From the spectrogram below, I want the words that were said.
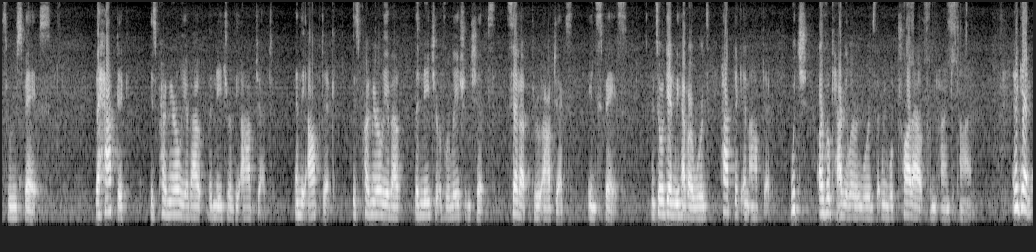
through space. The haptic is primarily about the nature of the object and the optic is primarily about the nature of relationships set up through objects in space. And so again, we have our words haptic and optic, which are vocabulary words that we will trot out from time to time. And again,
